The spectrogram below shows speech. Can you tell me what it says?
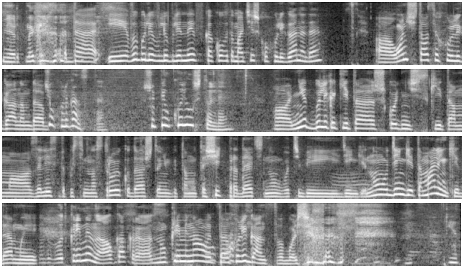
Смертных. Да, и вы были влюблены в какого-то мальчишку-хулигана, да? А, он считался хулиганом, да. Чего хулиганство-то? Шупил, курил, что ли? А, нет, были какие-то шкоднические, там, а, залезть, допустим, на стройку, да, что-нибудь там утащить, продать, ну, вот тебе и деньги. Ну, деньги это маленькие, да, мы... Ну, вот криминал как раз. Ну, криминал это хулиганство больше. Нет.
